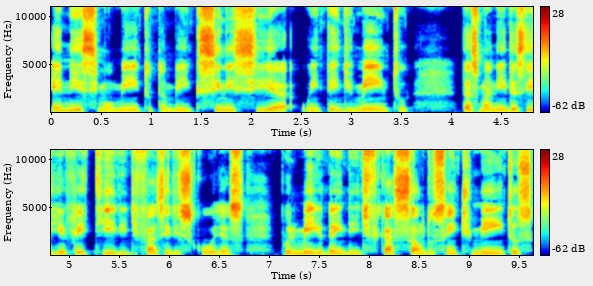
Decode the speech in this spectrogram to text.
É nesse momento também que se inicia o entendimento das maneiras de refletir e de fazer escolhas por meio da identificação dos sentimentos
